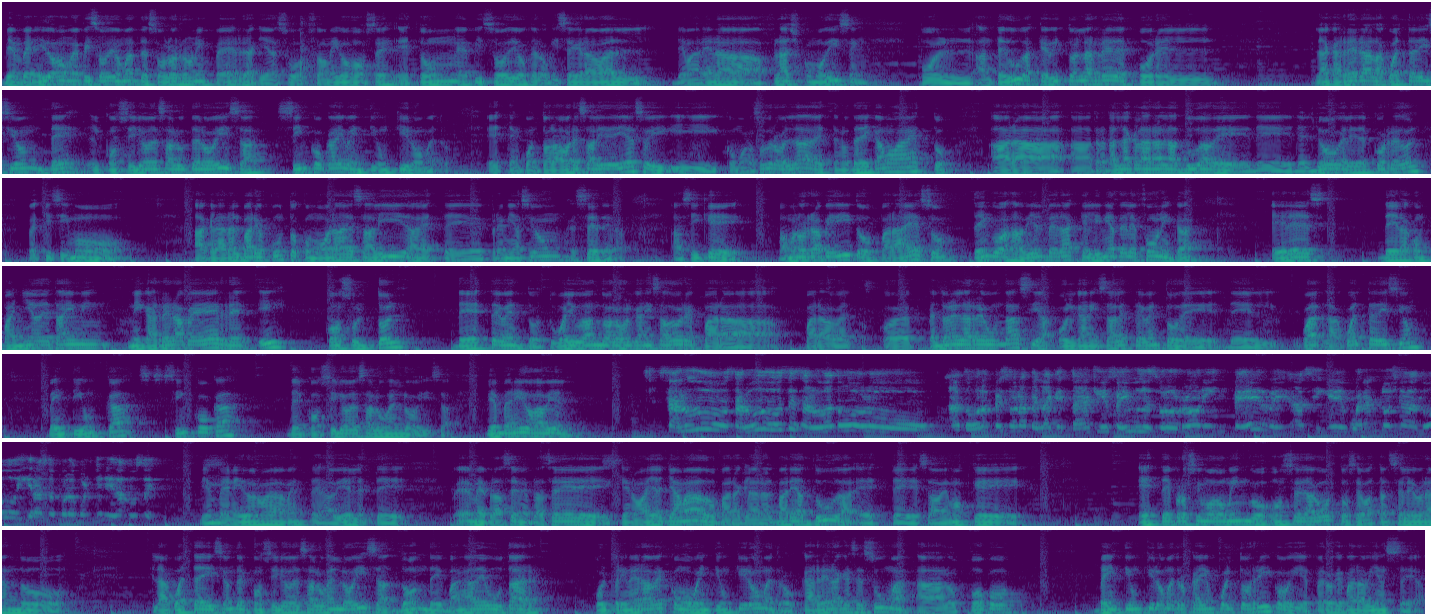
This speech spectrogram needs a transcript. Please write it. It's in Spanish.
Bienvenidos a un episodio más de Solo Running PR, aquí a su, su amigo José. Esto es un episodio que lo quise grabar de manera flash, como dicen, por ante dudas que he visto en las redes por el, la carrera, la cuarta edición del Concilio de Salud de Loíza, 5K y 21 kilómetros. Este, en cuanto a la hora de salida y eso, y, como nosotros, ¿verdad? Este, nos dedicamos a esto, para a tratar de aclarar las dudas de, de- del jogger y del corredor, pues quisimos aclarar varios puntos como hora de salida, este, premiación, etcétera. Así que vámonos rapidito. Para eso tengo a Javier Velázquez en línea telefónica. Él es de la compañía de timing Mi Carrera PR y consultor de este evento. Estuvo ayudando a los organizadores para, para eh, perdonen la redundancia, organizar este evento de, cua- la cuarta edición 21K, 5K del Concilio de Salud en Loíza. Bienvenido Javier. Saludos, saludos José, saludos a todos los, a todas las personas ¿verdad? que están aquí en Facebook de Solo Running PR. Así que buenas noches a todos y gracias por la oportunidad, José. Bienvenido nuevamente, Javier. Este, pues, me place, me place que nos hayas llamado para aclarar varias dudas. Este, sabemos que este próximo domingo, 11 de agosto, se va a estar celebrando la cuarta edición del Concilio de Salud en Loíza, donde van a debutar por primera vez como 21 kilómetros, carrera que se suma a los pocos 21 kilómetros que hay en Puerto Rico y espero que para bien sea.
